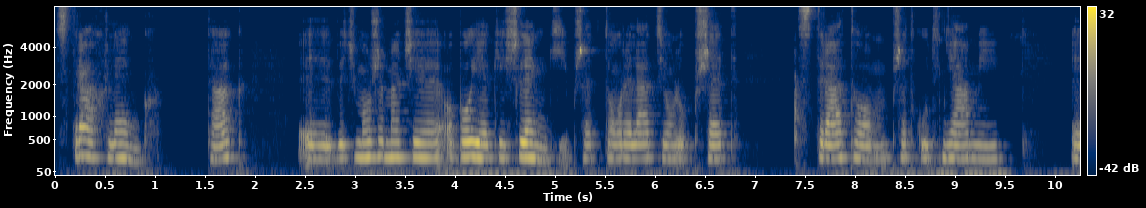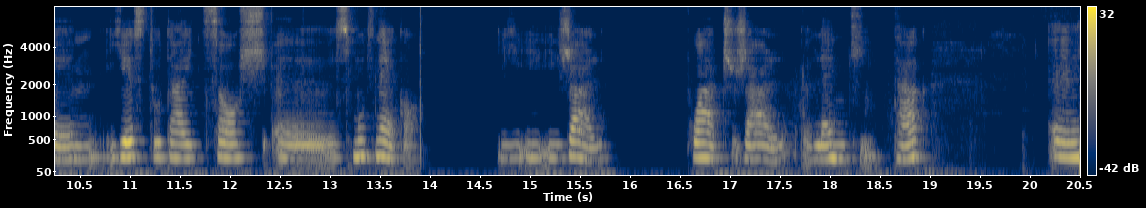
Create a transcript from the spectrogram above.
Strach, lęk, tak? Y, być może macie oboje jakieś lęki przed tą relacją lub przed stratą, przed kłótniami, jest tutaj coś y, smutnego i, i, i żal, płacz, żal, lęki, tak? Y,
